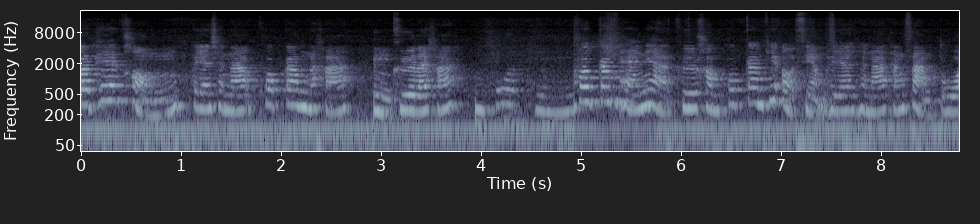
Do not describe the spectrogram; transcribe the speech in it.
ประเภทของพยัญชนะควบกล้ำนะคะหนึ่งคืออะไรคะพวกเทควบกล้ำแท้เนี่ยคือคำควบกล้ำที่ออกเสียงพยัญชนะทั้ง 3 ตัว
